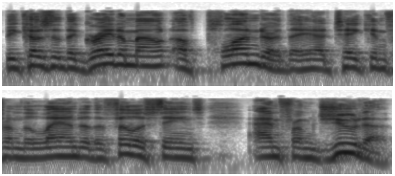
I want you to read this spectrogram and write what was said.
because of the great amount of plunder they had taken from the land of the Philistines and from Judah,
